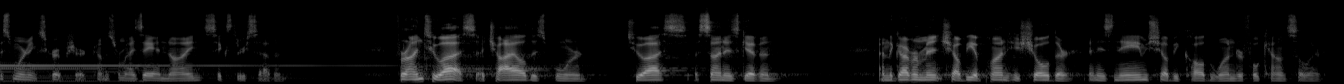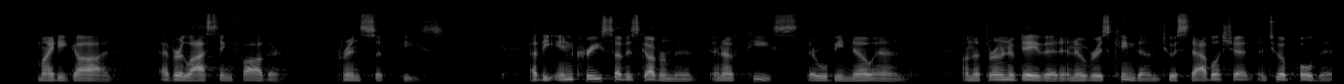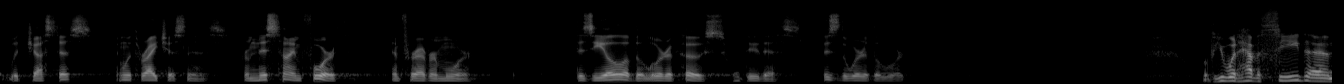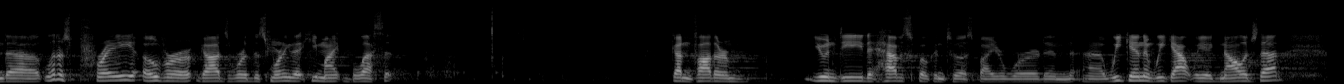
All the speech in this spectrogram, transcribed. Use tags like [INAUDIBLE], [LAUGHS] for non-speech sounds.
This morning's scripture comes from Isaiah 9, 6 through 7. For unto us a child is born, to us a son is given, and the government shall be upon his shoulder, and his name shall be called Wonderful Counselor, Mighty God, Everlasting Father, Prince of Peace. At the increase of his government and of peace there will be no end, on the throne of David and over his kingdom, to establish it and to uphold it with justice and with righteousness from this time forth and forevermore. The zeal of the Lord of hosts will do this. This is the word of the Lord. Well, if you would have a seat and uh, let us pray over God's word this morning that he might bless it. God and Father, you indeed have spoken to us by your word, and uh, week in and week out we acknowledge that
